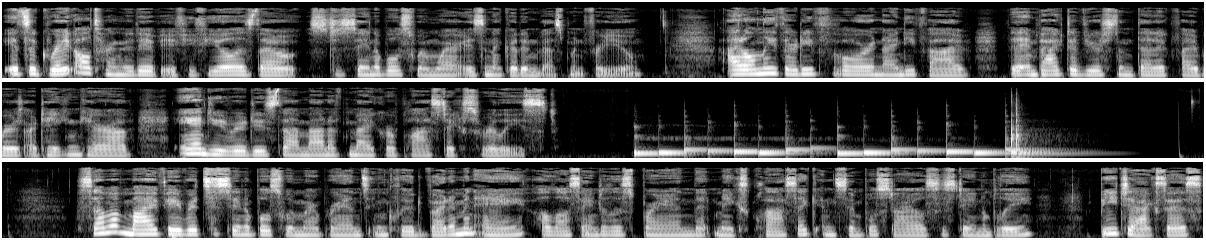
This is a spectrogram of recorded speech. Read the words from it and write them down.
It's a great alternative if you feel as though sustainable swimwear isn't a good investment for you. At only $34.95, the impact of your synthetic fibers are taken care of, and you reduce the amount of microplastics released. Some of my favorite sustainable swimwear brands include Vitamin A, a Los Angeles brand that makes classic and simple styles sustainably, Beach Access,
